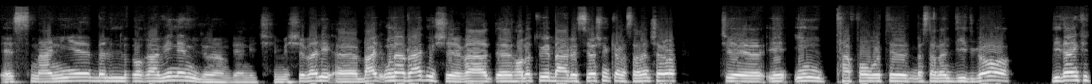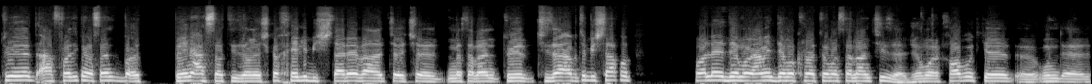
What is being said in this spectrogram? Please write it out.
اسمنی به لغوی نمی‌دونم یعنی چی میشه. ولی بعد اونم رد میشه و حالا توی بررسی هاشون که مثلا چرا این تفاوت مثلا دیدگاه دیدن که توی افرادی که مثلا بین اساتید دانشگاه خیلی بیشتره و مثلا توی چیزا البته بیشتر خود مال دمو همین دموکرات مثلا چیزه. جمهوری خواه بود که اون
